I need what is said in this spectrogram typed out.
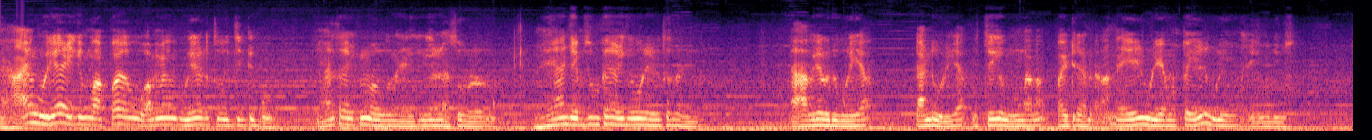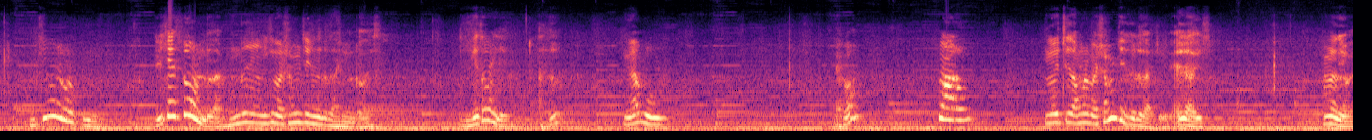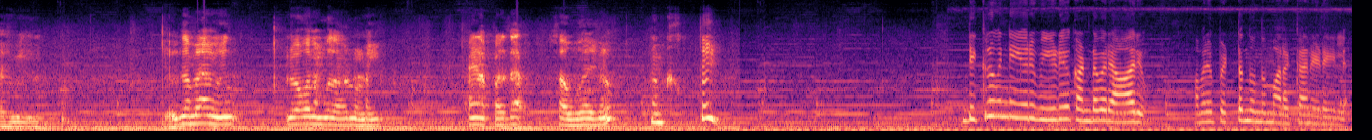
ഞാൻ ഗുളിക കഴിക്കുമ്പോൾ അപ്പോൾ അമ്മ എടുത്ത് വെച്ചിട്ട് പോകും ഞാൻ കഴിക്കുമ്പോൾ എനിക്ക് ഇങ്ങനെ അസുഖമുള്ളൂ ഞാൻ ജെംസ് മുട്ട കഴിക്കുമ്പോൾ എടുത്തു കഴിയും. രാവിലെ ഒരു ഗുളിയ രണ്ട് ഗുളിയ ഉച്ചയ്ക്ക് മൂന്നെണ്ണം വൈകിട്ട് രണ്ടെണ്ണം അങ്ങനെ ഏഴ് ഗുളിയ മൊത്തം ഏഴ് ഗുളിയ കഴിക്കും ഒരു ദിവസം. എനിക്ക് കുഴപ്പമില്ല എനിക്ക് അസുഖമുണ്ട് അതുകൊണ്ട് എനിക്ക് വിഷമിച്ചിരുന്നൊരു കാര്യമുണ്ടോ ജീവിതമല്ലേ അത് ഞാൻ പോകും അപ്പം മാറും. എന്ന് വെച്ച് നമ്മൾ കാര്യമില്ല. എല്ലാ ദിവസവും. വിഷമിക്കുന്നു? ഒരു ലോകം നമുക്ക് അതിനപ്പുറത്തെ സൗകര്യങ്ങളും നമുക്ക് തരും. ഡിക്രുവിന്റെ ഈ ഒരു വീഡിയോ കണ്ടവരാരും അവനെ പെട്ടെന്നൊന്നും മറക്കാനിടയില്ല.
